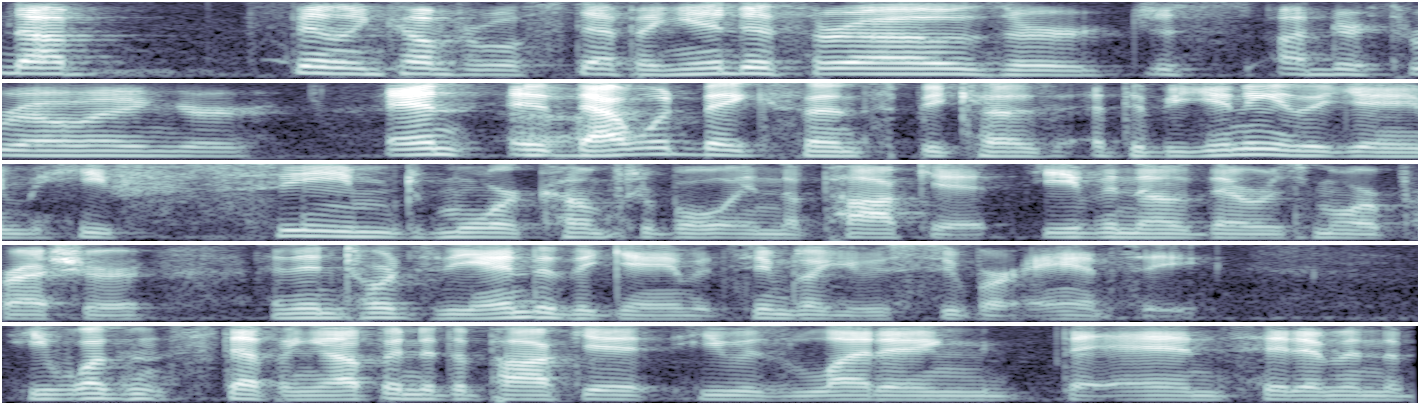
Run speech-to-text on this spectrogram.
not feeling comfortable stepping into throws or just underthrowing or And it, uh, that would make sense because at the beginning of the game, he f- seemed more comfortable in the pocket, even though there was more pressure. And then towards the end of the game, it seemed like he was super antsy. He wasn't stepping up into the pocket. He was letting the ends hit him in the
